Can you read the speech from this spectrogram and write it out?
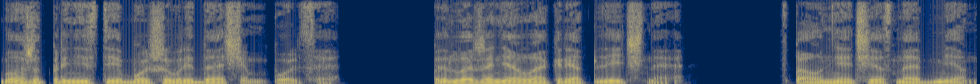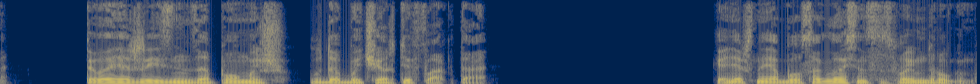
Может принести больше вреда, чем пользы. Предложение Лакри отличное. Вполне честный обмен. Твоя жизнь за помощь в добыче артефакта. Конечно, я был согласен со своим другом.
